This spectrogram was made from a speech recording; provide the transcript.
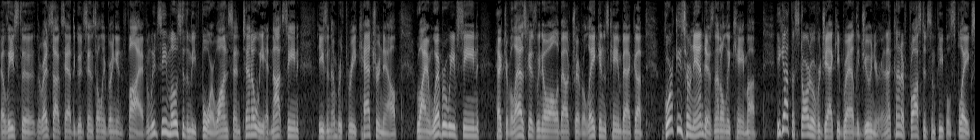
At least the, the Red Sox had the good sense to only bring in five. And we'd seen most of them before. Juan Centeno, we had not seen. He's a number three catcher now. Ryan Weber, we've seen. Hector Velazquez, we know all about. Trevor Lakins came back up. Gorkys Hernandez not only came up, he got the start over Jackie Bradley Jr., and that kind of frosted some people's flakes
